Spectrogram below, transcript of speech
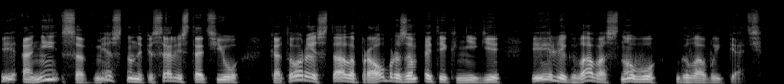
и они совместно написали статью, которая стала прообразом этой книги и легла в основу главы 5.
